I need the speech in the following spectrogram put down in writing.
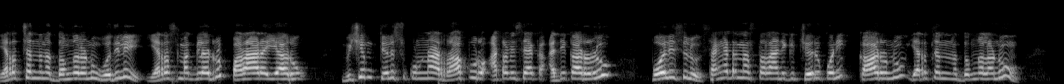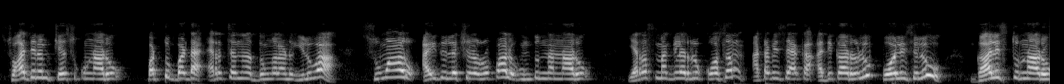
ఎర్రచందన దొంగలను వదిలి ఎర్ర స్మగ్లర్లు పరారయ్యారు. విషయం తెలుసుకున్న రాపూరు అటవీ శాఖ అధికారులు పోలీసులు సంఘటన స్థలానికి చేరుకొని కారును ఎర్రచందన దొంగలను స్వాధీనం చేసుకున్నారు. పట్టుబడ్డ ఎర్రచందన దొంగలను ఇలువ సుమారు ఐదు లక్షల రూపాయలు ఉంటుందన్నారు. ఎర్ర స్మగ్లర్లు కోసం అటవీ శాఖ అధికారులు పోలీసులు గాలిస్తున్నారు.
